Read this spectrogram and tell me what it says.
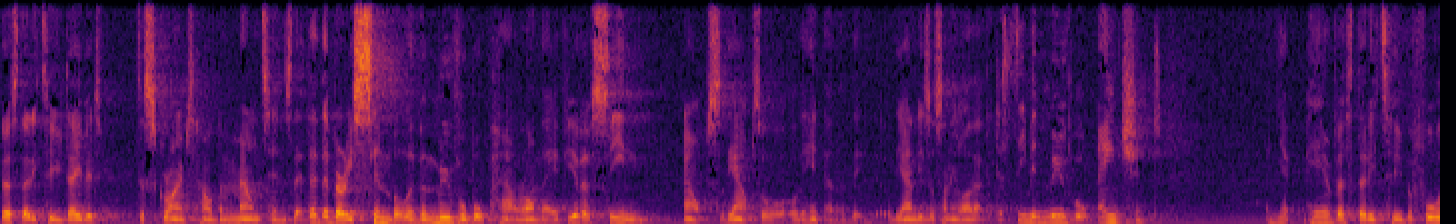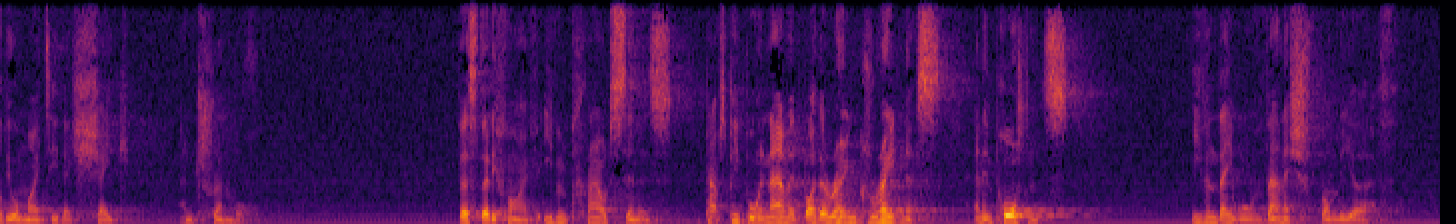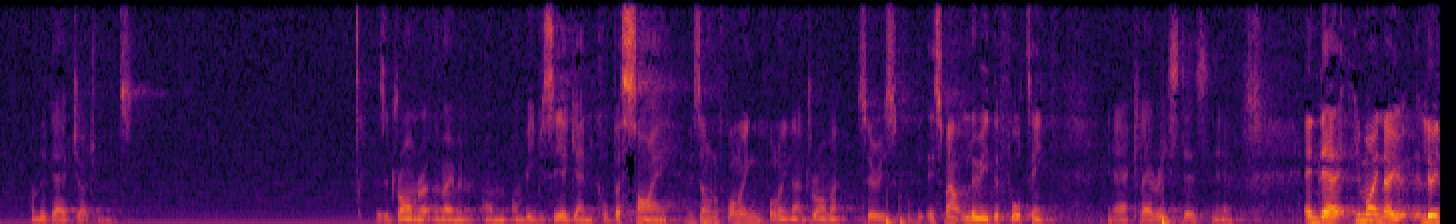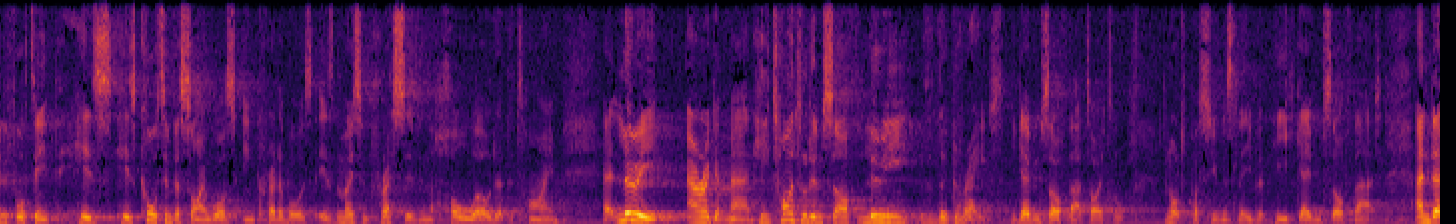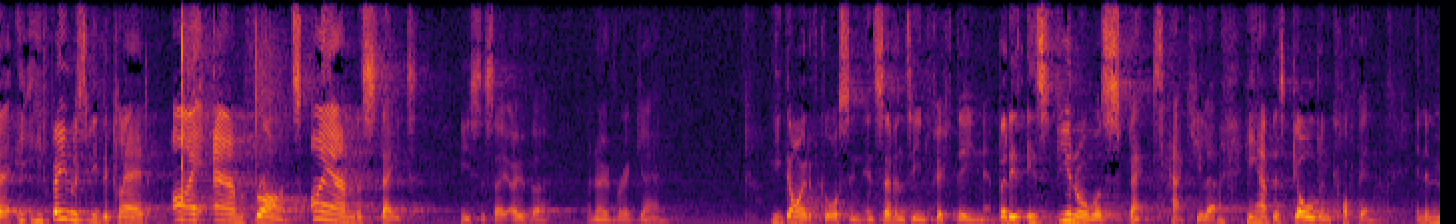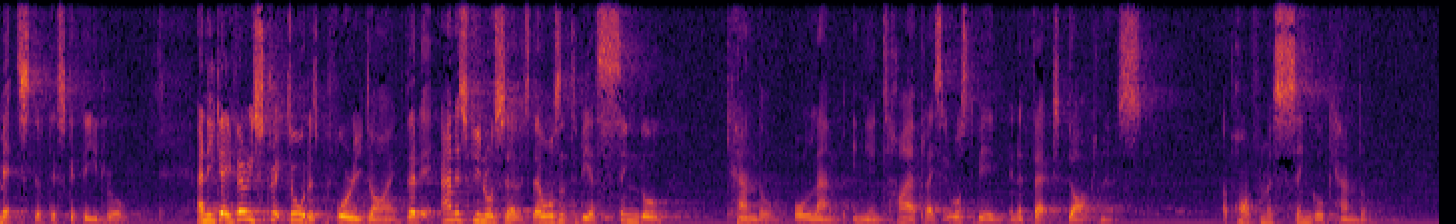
Verse 32, David describes how the mountains, they're, they're the very symbol of immovable power, aren't they? If you've ever seen Alps, the Alps or, or, the, uh, the, or the Andes or something like that, they just seem immovable, ancient. And yet, here in verse 32, before the Almighty, they shake and tremble. Verse 35, even proud sinners, perhaps people enamored by their own greatness and importance, even they will vanish from the earth on the day of judgment. There's a drama at the moment on, on BBC again called Versailles. Is anyone following, following that drama series? It's about Louis XIV. Yeah, Claire East is, you know. And uh, you might know Louis XIV, his, his court in Versailles was incredible. It was the most impressive in the whole world at the time. Uh, Louis, arrogant man, he titled himself Louis the Great. He gave himself that title. Not posthumously, but he gave himself that. And uh, he, he famously declared, I am France, I am the state he used to say over and over again. He died, of course, in, in 1715, but his, his funeral was spectacular. He had this golden coffin in the midst of this cathedral. And he gave very strict orders before he died that at his funeral service there wasn't to be a single candle or lamp in the entire place. It was to be, in, in effect, darkness, apart from a single candle,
